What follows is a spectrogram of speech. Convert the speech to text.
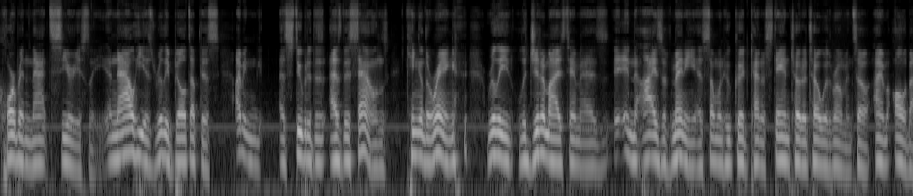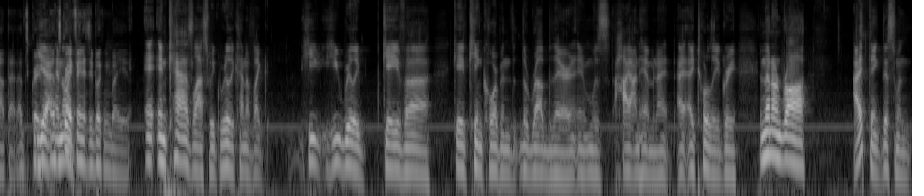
Corbin that seriously. And now he has really built up this. I mean, as stupid as this, as this sounds, King of the Ring really legitimized him as, in the eyes of many, as someone who could kind of stand toe to toe with Roman. So I'm all about that. That's great. Yeah, that's great like- fantasy booking by you. and, and Kaz last week really kind of like he he really gave uh gave King Corbin the, the rub there and was high on him and I, I I totally agree. And then on Raw, I think this one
